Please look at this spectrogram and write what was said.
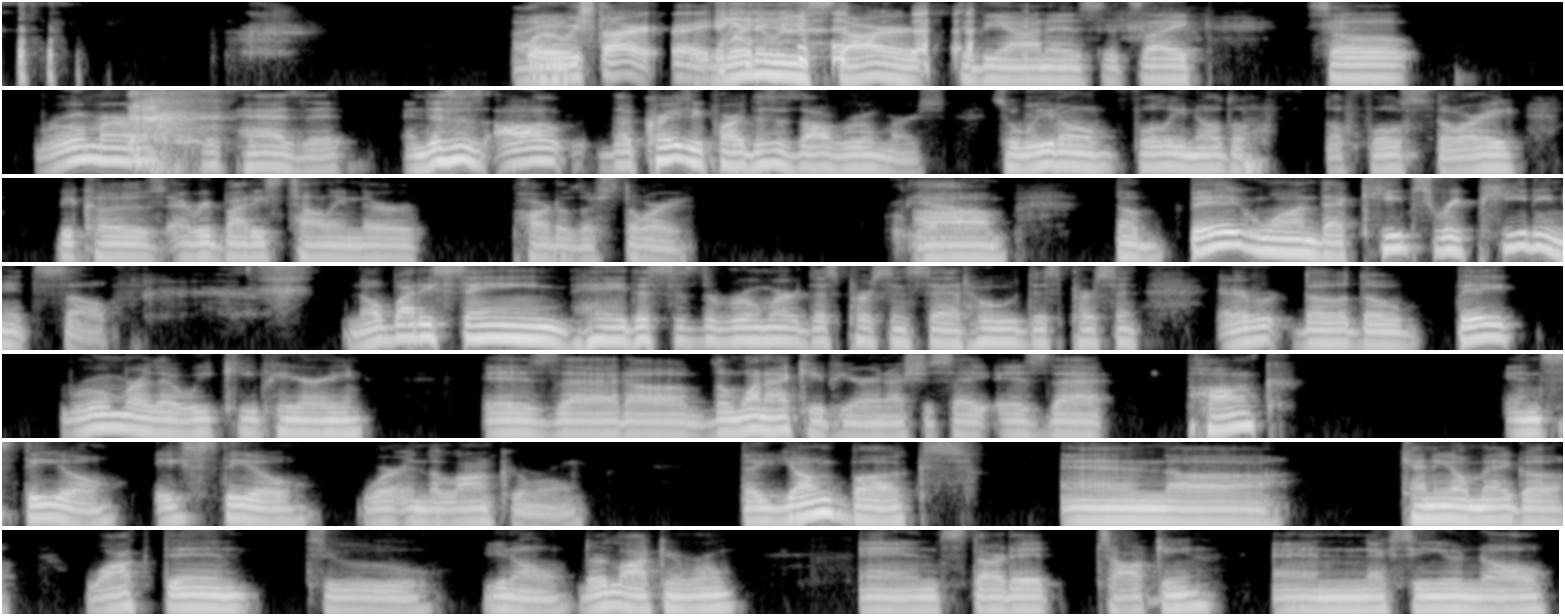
Where do we start? Right. where do we start? To be honest, it's like so. Rumor has it, and this is all the crazy part. This is all rumors, so we don't fully know the the full story because everybody's telling their part of the story. Yeah. Um, the big one that keeps repeating itself. Nobody's saying, "Hey, this is the rumor. This person said who. This person." Every the the big rumor that we keep hearing is that uh, the one I keep hearing, I should say, is that Punk and Steel, Ace Steel, were in the locker room. The Young Bucks and uh, Kenny Omega walked in to you know their locker room and started talking. And next thing you know,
